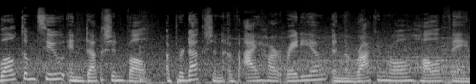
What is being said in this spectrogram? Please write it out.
Welcome to Induction Vault, a production of iHeartRadio and the Rock and Roll Hall of Fame.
